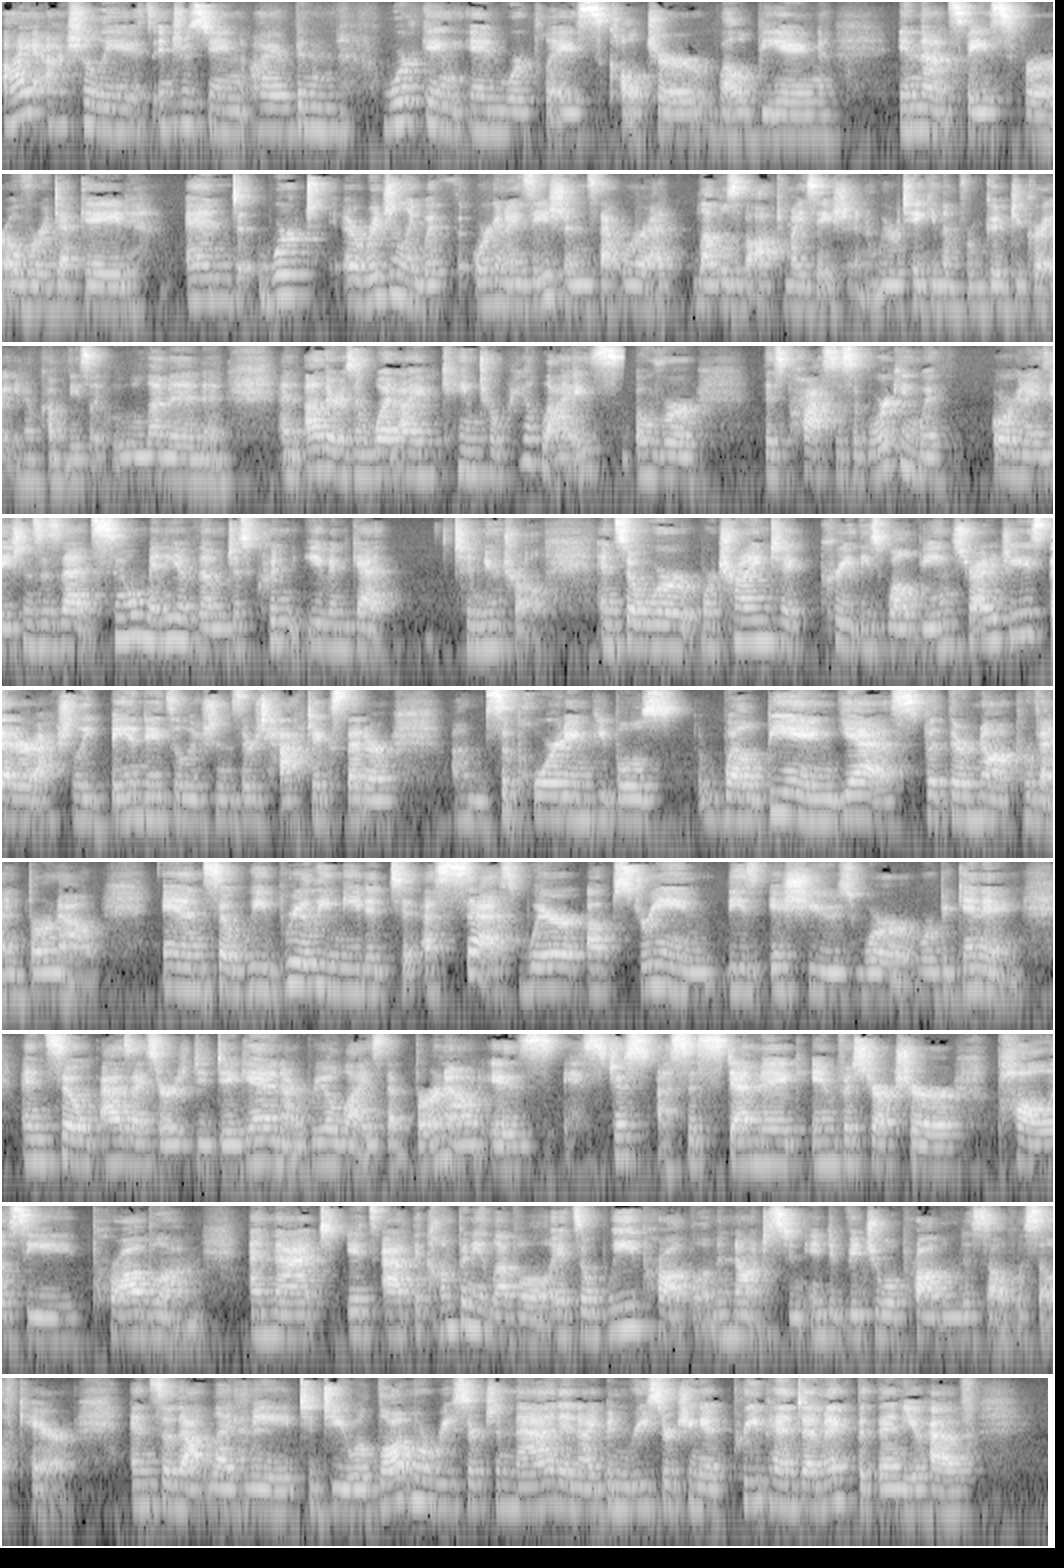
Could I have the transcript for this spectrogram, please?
I actually, it's interesting. I've been working in workplace culture, well being in that space for over a decade and worked originally with organizations that were at levels of optimization. We were taking them from good to great, you know, companies like Lululemon and, and others. And what I came to realize over this process of working with organizations is that so many of them just couldn't even get to neutral. And so we're we're trying to create these well-being strategies that are actually band-aid solutions. They're tactics that are um, supporting people's well-being, yes, but they're not preventing burnout. And so we really needed to assess where upstream these issues were, were beginning. And so as I started to dig in, I realized that burnout is, is just a systemic infrastructure policy problem and that it's at the company level. It's a we problem and not just an individual problem to solve with self care. And so that led me to do a lot more research in that. And I'd been researching it pre pandemic, but then you have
